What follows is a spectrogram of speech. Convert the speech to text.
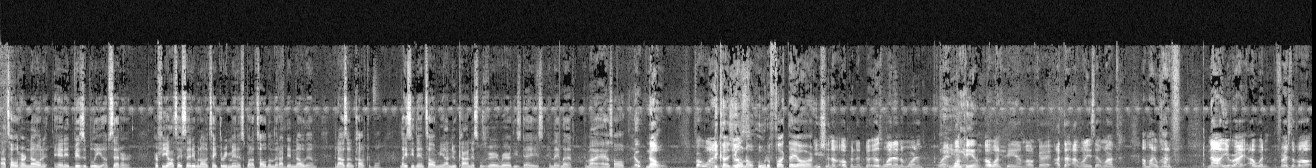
I told her no, and it, and it visibly upset her. Her fiance said it would only take three minutes, but I told them that I didn't know them, and I was uncomfortable. Lacey then told me I knew kindness was very rare these days, and they left. Am I an asshole? Nope. No, For one, because you was- don't know who the fuck they are. You shouldn't have opened the door. It was one in the morning. 1 p.m. Oh, 1 p.m. Okay. I thought I, when you said one, I th- I'm like, what? If, no, you're right. I wouldn't. First of all,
